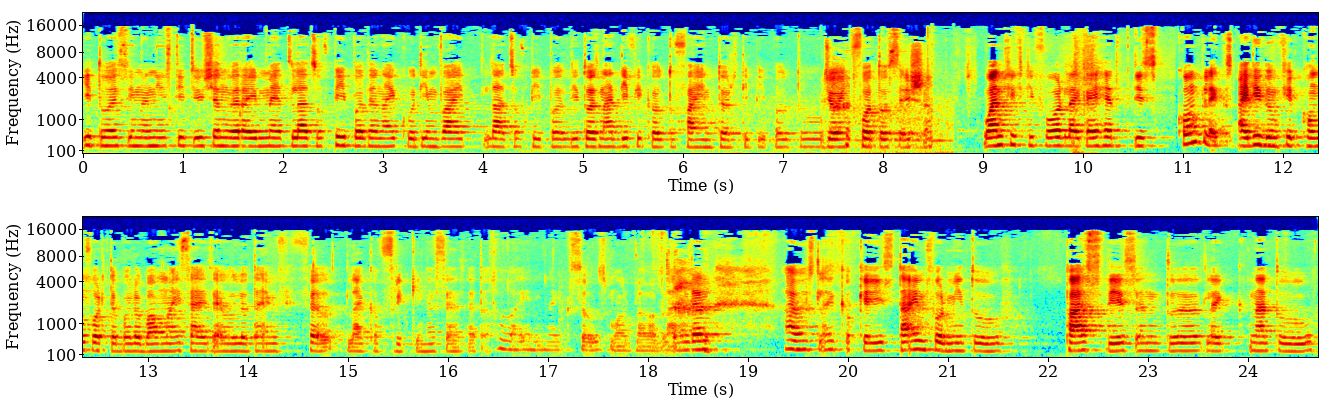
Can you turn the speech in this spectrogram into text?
it was in an institution where I met lots of people, and I could invite lots of people. It was not difficult to find 30 people to join photo session. 154, like I had this complex. I didn't feel comfortable about my size. I all the time felt like a freak in a sense that, oh, I'm like so small, blah, blah, blah. And then I was like, okay, it's time for me to pass this and uh, like not to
